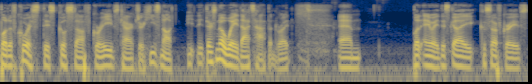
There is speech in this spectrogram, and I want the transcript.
But of course, this Gustav Graves character, he's not. he- there's no way that's happened, right? Um, but anyway, this guy Gustav Graves,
